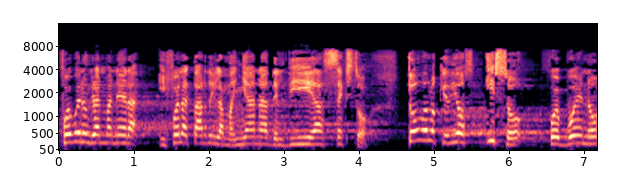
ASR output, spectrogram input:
Fue bueno en gran manera y fue la tarde y la mañana del día sexto. Todo lo que Dios hizo fue bueno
